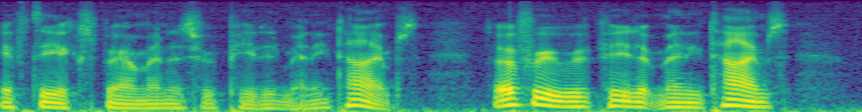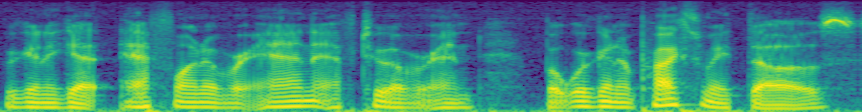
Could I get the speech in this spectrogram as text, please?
if the experiment is repeated many times. So if we repeat it many times, we're going to get f1 over n, f2 over n, but we're going to approximate those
